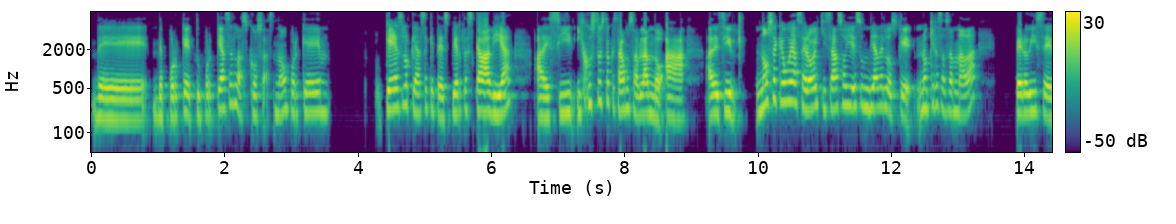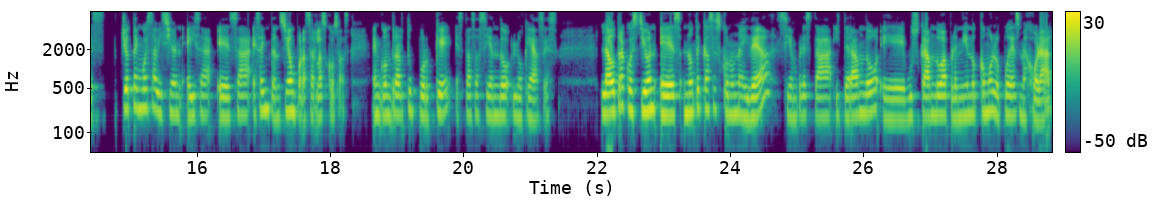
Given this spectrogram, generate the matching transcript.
de, de por qué, tú por qué haces las cosas, ¿no? ¿Por qué, qué es lo que hace que te despiertes cada día a decir, y justo esto que estábamos hablando, a, a decir, no sé qué voy a hacer hoy, quizás hoy es un día de los que no quieres hacer nada, pero dices, yo tengo esa visión esa, esa, esa intención por hacer las cosas, encontrar tu por qué estás haciendo lo que haces. La otra cuestión es no te cases con una idea, siempre está iterando, eh, buscando, aprendiendo cómo lo puedes mejorar,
